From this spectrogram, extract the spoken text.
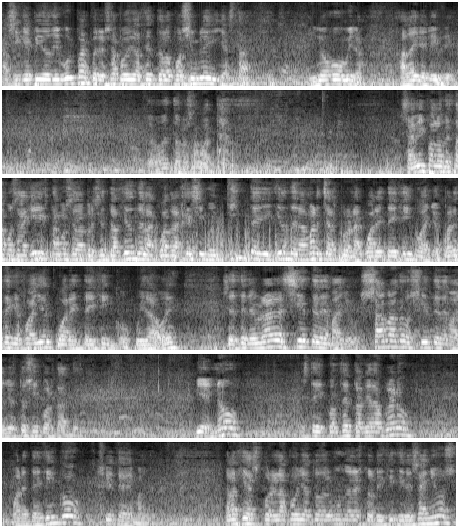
Así que pido disculpas, pero se ha podido hacer todo lo posible y ya está. Y luego, mira, al aire libre. De momento nos aguanta. ¿Sabéis para lo que estamos aquí? Estamos en la presentación de la 45 edición de la Marcha Asprona, 45 años. Parece que fue ayer 45, cuidado, ¿eh? Se celebrará el 7 de mayo, sábado 7 de mayo, esto es importante. Bien, ¿no? ¿Este concepto ha quedado claro? 45, 7 de mayo. Gracias por el apoyo a todo el mundo en estos difíciles años.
